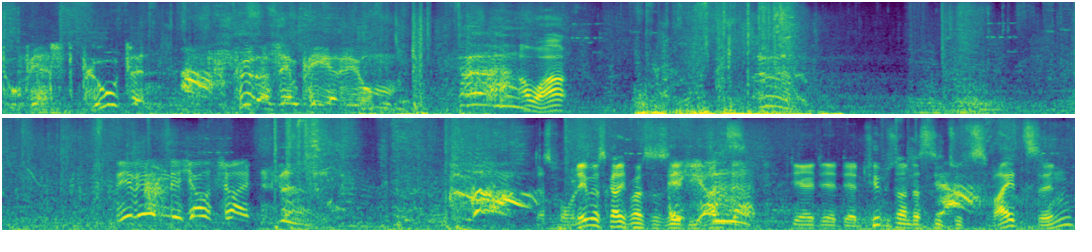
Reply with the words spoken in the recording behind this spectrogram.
Du wirst bluten. Für das Imperium. Aua. Wir werden dich ausschalten. Das Problem ist gar nicht mal so sehr die An der, der, der Typ, sondern dass die zu zweit sind.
